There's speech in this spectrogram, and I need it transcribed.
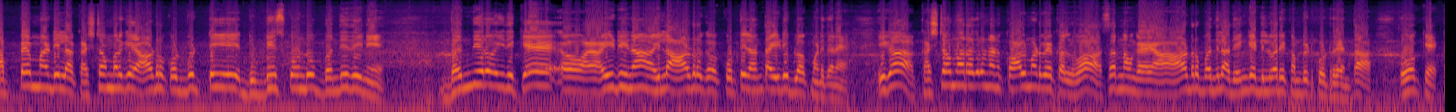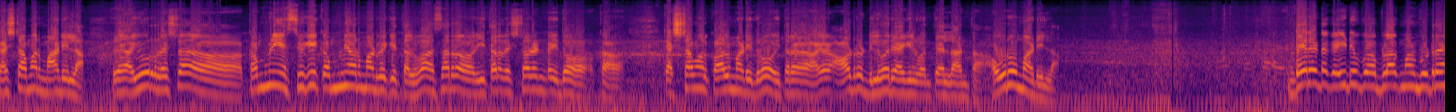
ತಪ್ಪೇ ಮಾಡಿಲ್ಲ. ಕಸ್ಟಮರ್ಗೆ ಆರ್ಡ್ರ್ ಕೊಟ್ಬಿಟ್ಟು ದುಡ್ಡು ಇಸ್ಕೊಂಡು ಬಂದಿದ್ದೀನಿ. ಬಂದಿರೋ ಇದಕ್ಕೆ ಐ ಡಿನ ಇಲ್ಲ ಆರ್ಡ್ರ್ ಕೊಟ್ಟಿಲ್ಲ ಅಂತ ಐ ಡಿ ಬ್ಲಾಕ್ ಮಾಡಿದ್ದಾನೆ. ಈಗ ಕಸ್ಟಮರ್ ಆದರೂ ನಾನು ಕಾಲ್ ಮಾಡಬೇಕಲ್ವಾ? ಸರ್ ನಮಗೆ ಆರ್ಡ್ರ್ ಬಂದಿಲ್ಲ, ಅದು ಹೆಂಗೆ ಡೆಲಿವರಿ ಕಂಪ್ಲೀಟ್ ಕೊಟ್ರಿ ಅಂತ. ಓಕೆ ಕಸ್ಟಮರ್ ಮಾಡಿಲ್ಲ. ಇವರು ರೆಸ್ಟ ಕಂಪ್ನಿ ಸ್ವಿಗ್ಗಿ ಕಂಪ್ನಿಯವ್ರು ಮಾಡಬೇಕಿತ್ತಲ್ವಾ? ಸರ್ ಈ ಥರ ರೆಸ್ಟೋರೆಂಟ್ ಇದು ಕಸ್ಟಮರ್ ಕಾಲ್ ಮಾಡಿದ್ರು, ಈ ಥರ ಆರ್ಡ್ರ್ ಡೆಲಿವರಿ ಆಗಿಲ್ವಂತೆ ಎಲ್ಲ ಅಂತ. ಅವರೂ ಮಾಡಿಲ್ಲ. ಡೈರೆಕ್ಟಾಗಿ ಐ ಡಿ ಬ್ಲಾಕ್ ಮಾಡಿಬಿಟ್ರೆ?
